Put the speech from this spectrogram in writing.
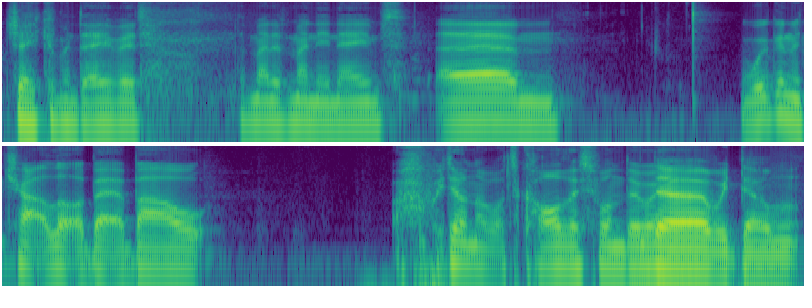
Jacob and David, the men of many names. Um, we're going to chat a little bit about. We don't know what to call this one, do we? No, we don't.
